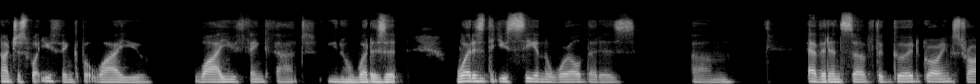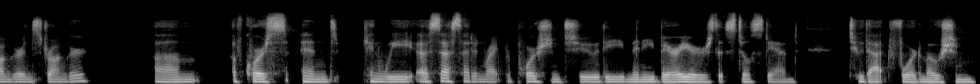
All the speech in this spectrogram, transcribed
not just what you think, but why you why you think that. You know, what is it? What is it that you see in the world that is um, evidence of the good growing stronger and stronger, um, of course, and can we assess that in right proportion to the many barriers that still stand to that forward motion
